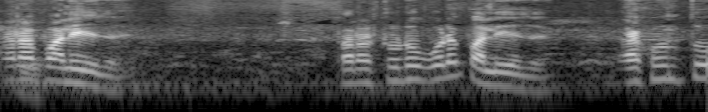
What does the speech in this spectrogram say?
তারা পালিয়ে যায়। তারা টোটো করে পালিয়ে যায়। এখন তো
